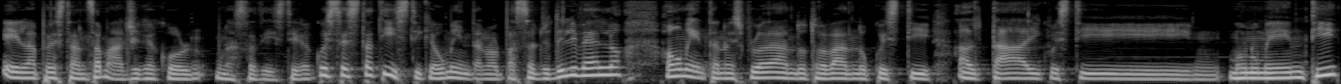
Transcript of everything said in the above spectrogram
e la prestanza magica con una statistica. Queste statistiche aumentano al passaggio di livello, aumentano esplorando, trovando questi altari, questi monumenti,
